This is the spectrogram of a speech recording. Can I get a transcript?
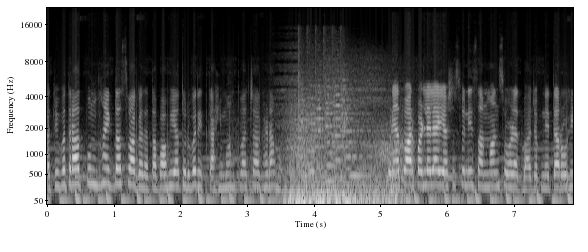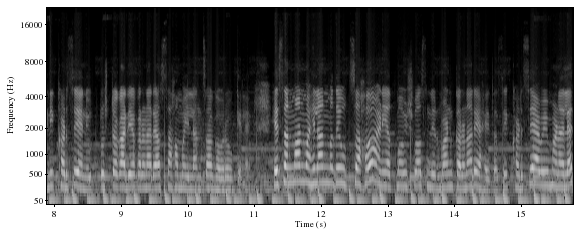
बातमीपत्रात पुन्हा एकदा स्वागत. आता पाहूयात उर्वरित काही महत्त्वाच्या घडामोडी. पुण्यात पार पडलेल्या यशस्वीनी सन्मान सोहळ्यात भाजप नेत्या रोहिणी खडसे यांनी उत्कृष्ट कार्य करणाऱ्या सहा महिलांचा गौरव केलाय. हे सन्मान महिलांमध्ये उत्साह आणि आत्मविश्वास निर्माण करणारे आहेत असे खडसे यावेळी म्हणाल्यात.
